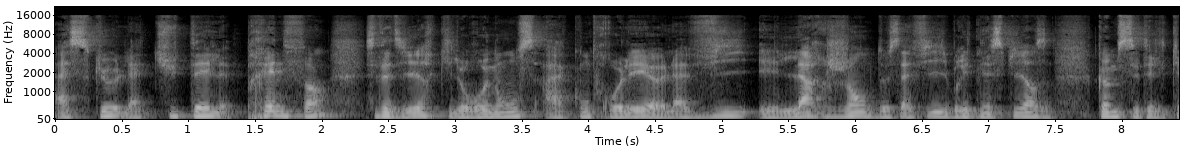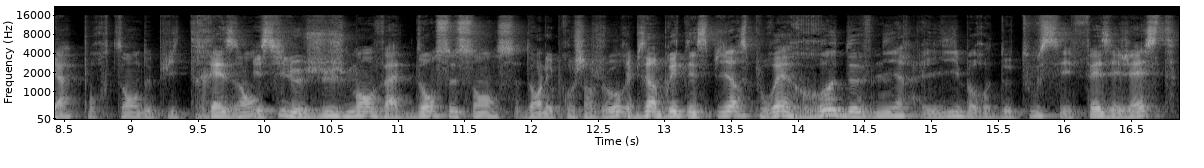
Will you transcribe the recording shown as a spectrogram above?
à ce que la tutelle prenne fin, c'est-à-dire qu'il renonce à contrôler euh, la vie et l'argent de sa fille Britney Spears, comme c'était le cas pourtant depuis 13 Et si le jugement va dans ce sens dans les prochains jours, eh bien Britney Spears pourrait redevenir libre de tous ses faits et gestes,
